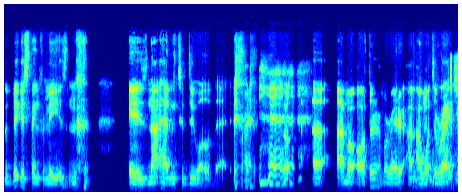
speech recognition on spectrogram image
the biggest thing for me is is not having to do all of that. Right. so, uh, I'm an author. I'm a writer. I, I want to write.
